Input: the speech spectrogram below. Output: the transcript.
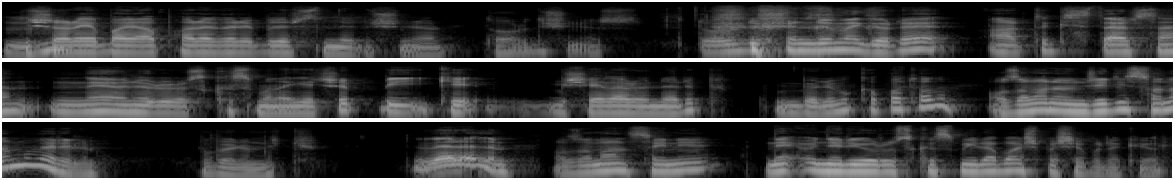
dışarıya bayağı para verebilirsin diye düşünüyorum. Doğru düşünüyorsun. Doğru düşündüğüme göre artık istersen ne öneriyoruz kısmına geçip bir iki bir şeyler önerip bölümü kapatalım. O zaman önceliği sana mı verelim bu bölümlük? Verelim. O zaman seni ne öneriyoruz kısmıyla baş başa bırakıyorum.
